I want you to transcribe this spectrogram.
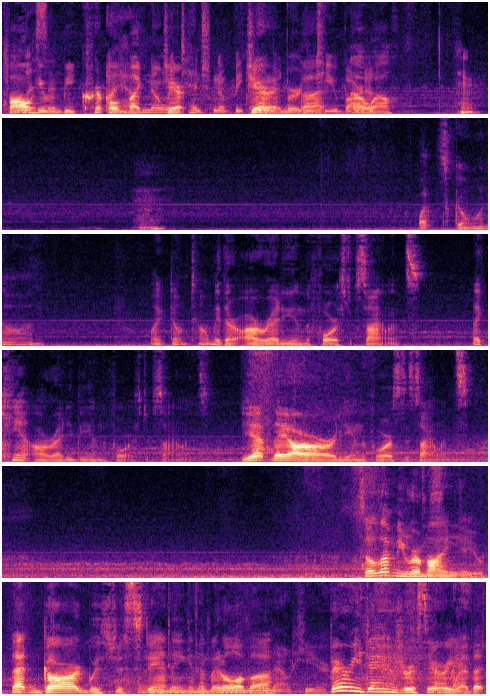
fall he would be I crippled have like no Jer- intention of becoming Jared. burden but to you, oh Barda. well. Hmm. What's going on? Wait, don't tell me they're already in the Forest of Silence. They can't already be in the Forest of Silence. Yep, they are already in the Forest of Silence. So let me remind you, that guard was just standing in the middle of a very dangerous area that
